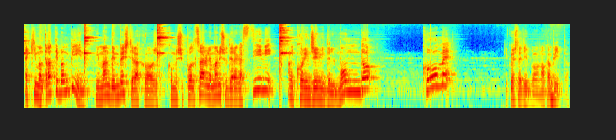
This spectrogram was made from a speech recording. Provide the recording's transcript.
è chi maltratta i bambini. Mi manda in bestia la cosa. Come si può alzare le mani su dei ragazzini ancora ingenui del mondo? Come? Che questo è tipo, non ho capito.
